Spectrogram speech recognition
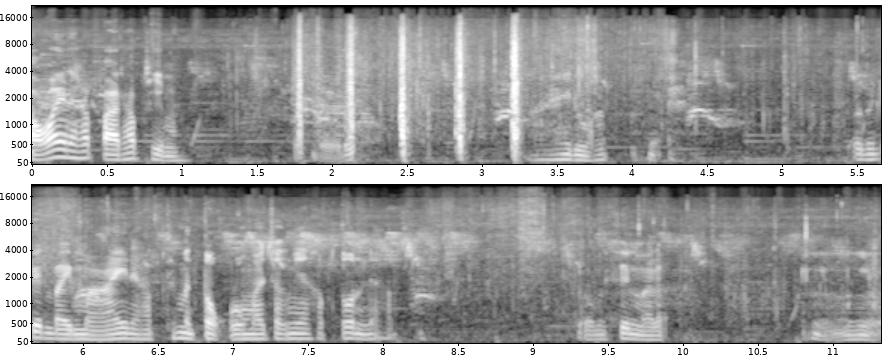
ร้อยนะครับ ปลาทับทิมเดี๋ยวดูให้ดูครับเนี่ยเออมันเป็นใบไม้นะครับ ที่มันตกลงมาจากเนี่ยครับต้นนี่ยครับตัวมันขึ้นมาแล้วหิวหิว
